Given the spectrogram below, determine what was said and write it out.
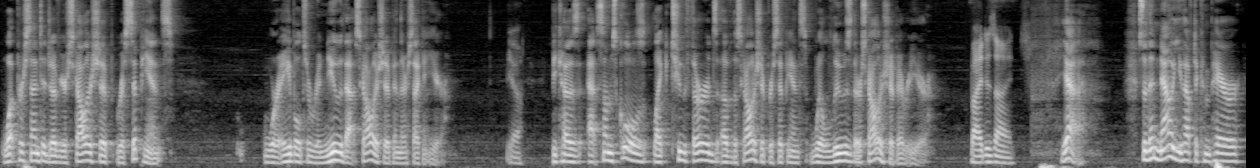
what percentage of your scholarship recipients were able to renew that scholarship in their second year? Yeah. Because at some schools, like two thirds of the scholarship recipients will lose their scholarship every year. By design. Yeah. So then now you have to compare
